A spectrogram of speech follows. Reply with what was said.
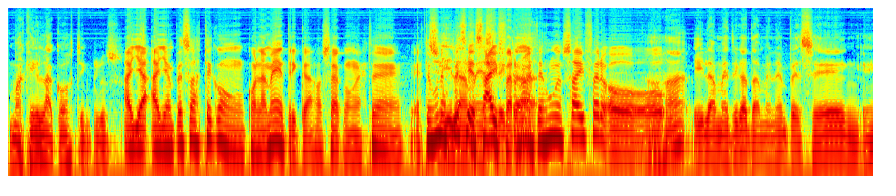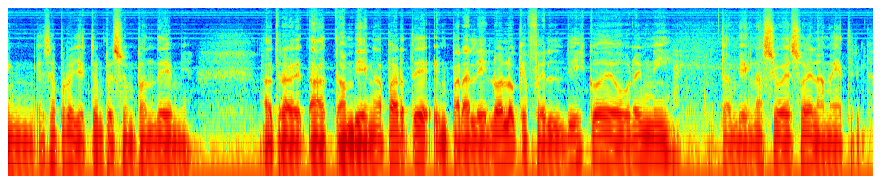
más que en la costa incluso. Allá, allá empezaste con, con la métrica, o sea, con este... Este es una especie de cipher, ¿no? Este es un cipher o... Ajá, y la métrica también la empecé en, en... Ese proyecto empezó en pandemia a través también aparte en paralelo a lo que fue el disco de obra en mí también nació eso de la métrica.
